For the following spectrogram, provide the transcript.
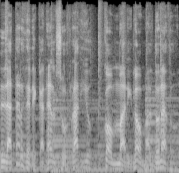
La tarde de Canal Sur Radio con Mariló Maldonado.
